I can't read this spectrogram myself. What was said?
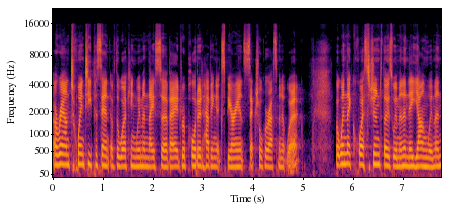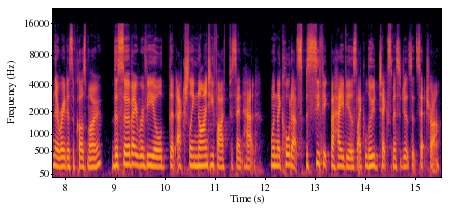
around 20% of the working women they surveyed reported having experienced sexual harassment at work. But when they questioned those women, and they're young women, they're readers of Cosmo, the survey revealed that actually 95% had when they called out specific behaviours like lewd text messages, etc.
